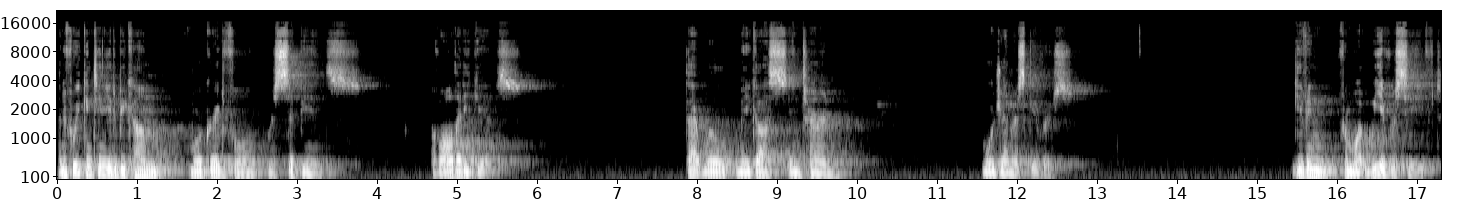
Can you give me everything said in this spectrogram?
And if we continue to become more grateful recipients of all that He gives, that will make us, in turn, more generous givers giving from what we have received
